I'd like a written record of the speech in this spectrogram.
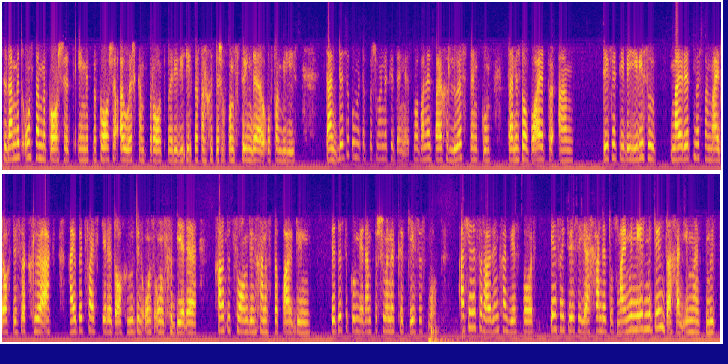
So dan met ons by mekaar sit en met mekaar se ouers kan praat oor hierdie tipe van goeters of ons vriende of families. Dan dis hoekom dit 'n persoonlike ding is. Maar wanneer dit by 'n geloofsding kom, dan is daar baie um definitief hierdie so my ritmes van my dag. Dis ook glo ek hy bid 5 keer 'n dag. Hoe doen ons ons gebede? gaan ons dit saam doen, gaan ons dit apart doen. Dit is hoekom jy dan persoonlike keuses maak. As jy 'n verhouding gaan wees waar een van die twee sê jy gaan dit op my manier moet doen, dan gaan iemand moet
